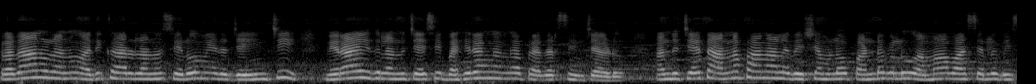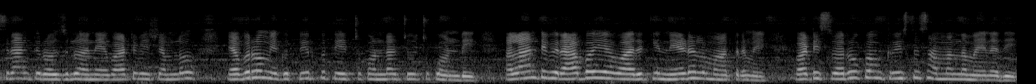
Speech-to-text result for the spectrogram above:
ప్రధానులను అధికారులను సెలవు మీద జయించి నిరాయుధులను చేసి బహిరంగంగా ప్రదర్శించాడు. అందుచేత అన్నపానాల విషయంలో పండుగలు అమావాస్యలు విశ్రాంతి రోజులు అనే వాటి విషయంలో ఎవరూ మీకు తీర్పు తీర్చకుండా చూచుకోండి. అలాంటివి రాబోయే వారికి నీడలు మాత్రమే. వాటి స్వరూపం క్రీస్తు సంబంధమైనది.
